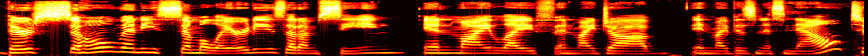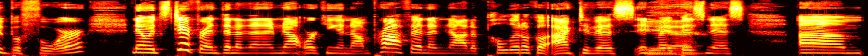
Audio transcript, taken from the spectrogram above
there's so many similarities that I'm seeing in my life and my job in my business now to before. Now it's different than that I'm not working a nonprofit, I'm not a political activist in my business. Um,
